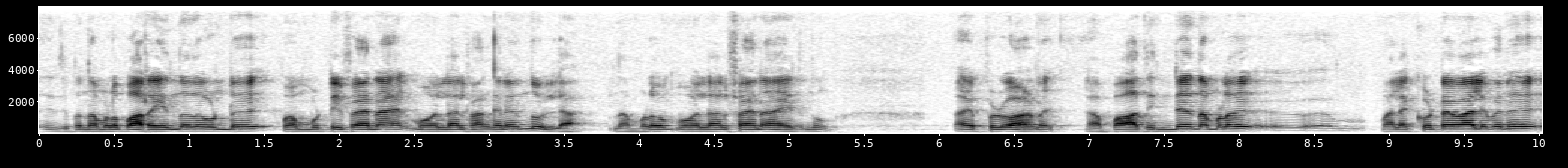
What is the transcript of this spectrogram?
ഇതിപ്പോൾ നമ്മൾ പറയുന്നത് കൊണ്ട് മമ്മൂട്ടി ഫാൻ മോഹൻലാൽ ഫാൻ അങ്ങനെയൊന്നുമില്ല. നമ്മൾ മോഹൻലാൽ ഫാനായിരുന്നു എപ്പോഴും ആണ്. അപ്പോൾ അതിന്റെ നമ്മൾ മലക്കോട്ടെ വാലുവിന്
